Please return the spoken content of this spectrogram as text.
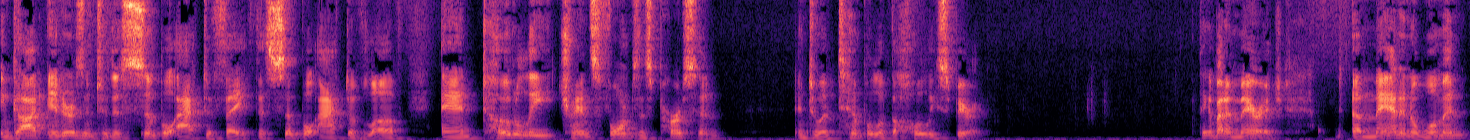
and God enters into this simple act of faith, this simple act of love, and totally transforms this person into a temple of the Holy Spirit. Think about a marriage a man and a woman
